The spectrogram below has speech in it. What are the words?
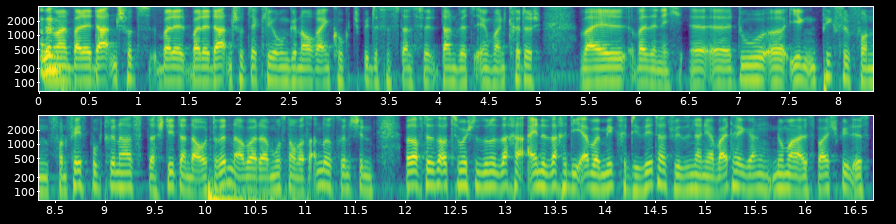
wenn aber man bei der Datenschutz, bei der, bei der Datenschutzerklärung genau reinguckt, spätestens dann, dann wird es irgendwann kritisch, weil, weiß ich nicht, äh, äh, du irgendeinen Pixel von, von Facebook drin hast, das steht dann da auch drin, aber da muss noch was anderes drinstehen. Pass auf, das ist auch zum Beispiel so eine Sache, eine Sache, die er bei mir kritisiert hat, wir sind dann ja weitergegangen, nur mal als Beispiel ist,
